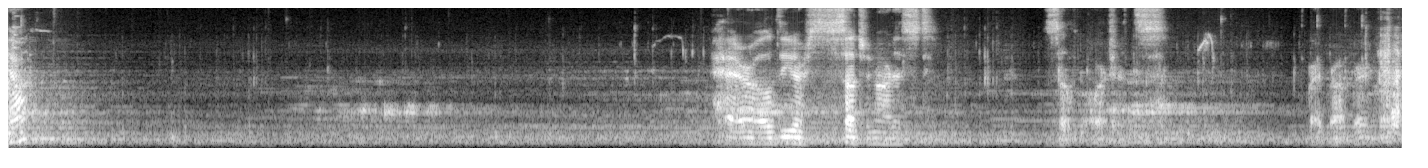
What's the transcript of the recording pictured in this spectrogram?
Yeah? Harold, you're such an artist. Self portraits. Right, right, right, right.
